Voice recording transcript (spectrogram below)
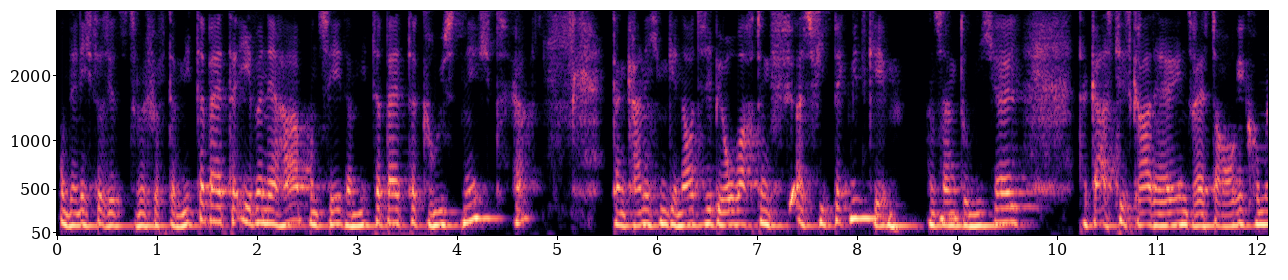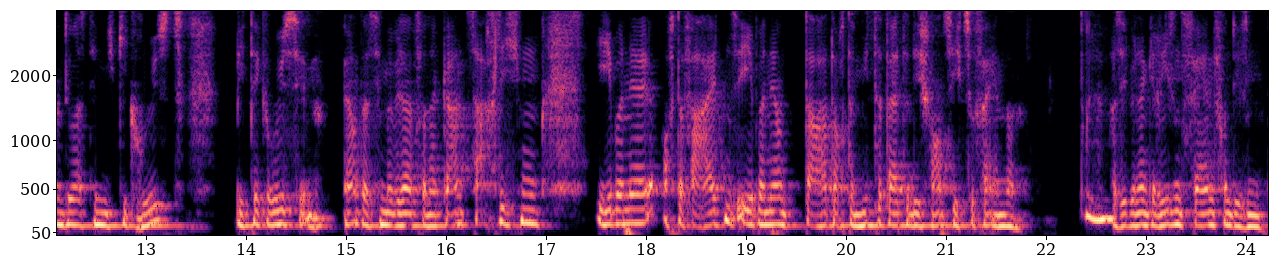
und wenn ich das jetzt zum Beispiel auf der Mitarbeiterebene habe und sehe, der Mitarbeiter grüßt nicht, ja, dann kann ich ihm genau diese Beobachtung als Feedback mitgeben und sagen, du Michael, der Gast ist gerade ins Restaurant gekommen, du hast ihn nicht gegrüßt, bitte grüße ihn. Ja, da sind wir wieder von einer ganz sachlichen Ebene auf der Verhaltensebene und da hat auch der Mitarbeiter die Chance, sich zu verändern. Mhm. Also ich bin ein Riesenfan von diesem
